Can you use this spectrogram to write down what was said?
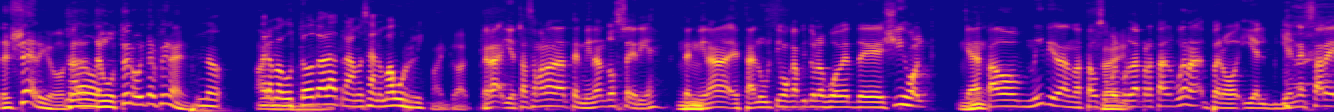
¿En serio? O sea, No ¿te gustó y no viste el final? No. Ay, Pero me gustó toda la trama, o sea, no me aburrí. My God. Mira, y esta semana terminan dos series. Termina, está el último capítulo el jueves de She-Hulk, que ha estado nítida, no ha estado Sí. súper brutal, pero está buena. Pero, y el viernes sale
